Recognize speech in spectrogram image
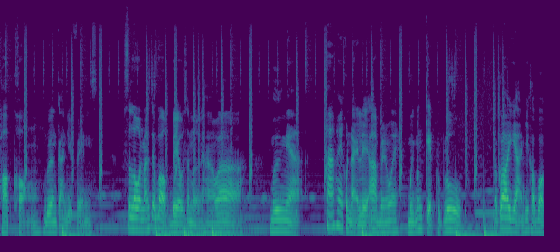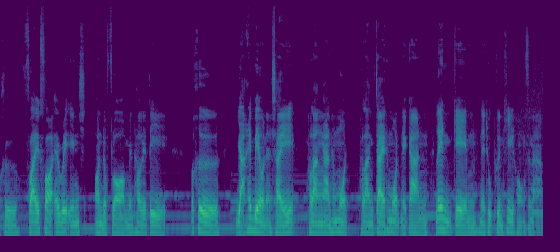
ท็อปของเรื่องการดีเฟนส์สโลนมักจะบอกเบลเสมอนะฮะว่า มึงเนี่ยห้ามให้คนไหนเลย์อัพเลยนะเว้ย มึงต้องเก็บทุกลูก แล้วก็อีกอย่างที่เขาบอกคือ fight for every inch on the floor mentality ก็คืออยากให้เบลเนี่ยใช้พลังงานทั้งหมด พลังใจทั้งหมดในการเล่นเกมในทุกพื้นที่ของสนาม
